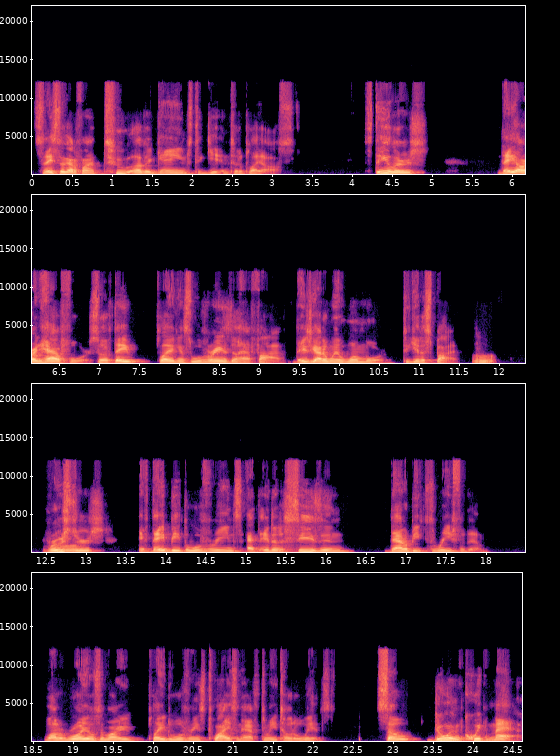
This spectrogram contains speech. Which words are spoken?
So they still got to find two other games to get into the playoffs. Steelers, they already have four. So if they play against the Wolverines, they'll have five. They just got to win one more to get a spot. Mm. Roosters, if they beat the Wolverines at the end of the season, that'll be three for them. While the Royals have already played the Wolverines twice and have three total wins. So doing quick math,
